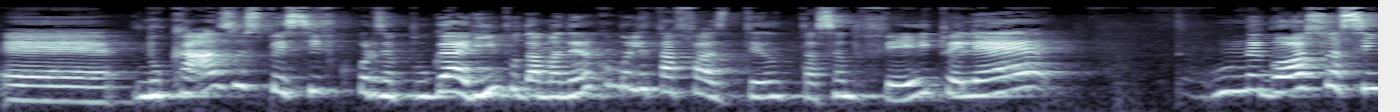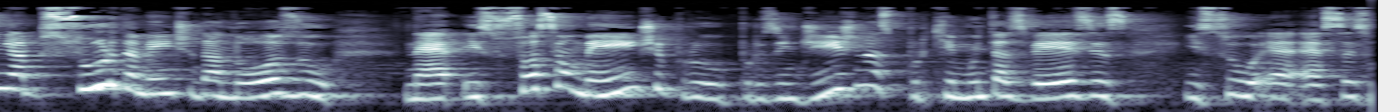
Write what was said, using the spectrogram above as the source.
É, no caso específico, por exemplo, o garimpo, da maneira como ele está tá sendo feito, ele é um negócio assim absurdamente danoso né, isso socialmente para os indígenas, porque muitas vezes isso, é, essas,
